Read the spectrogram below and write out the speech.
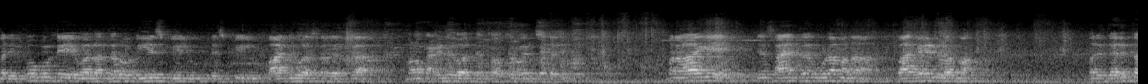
మరి పోకుంటే వాళ్ళందరూ డిఎస్పీలు ఎస్పీలు పార్టీ వస్తారు కనుక మనం ఒక అడిగి కావాల్సిన అవసరం ఏర్పడ్డది. మరి అలాగే నేను సాయంత్రం కూడా మన భాగ్యరెడ్డి వర్మ మరి దళిత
